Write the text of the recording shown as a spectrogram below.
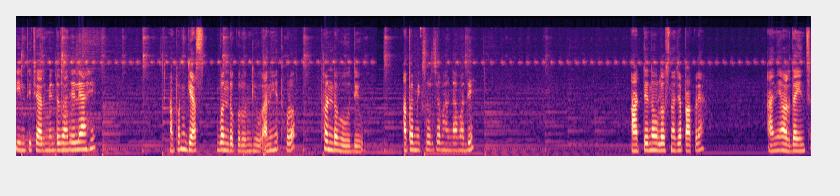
तीन ते चार मिनटं झालेले आहे. आपण गॅस बंद करून घेऊ आणि हे थोडं थंड होऊ देऊ. आता मिक्सरच्या भांड्यामध्ये आठ ते नऊ लसणाच्या पाकळ्या आणि अर्धा इंच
